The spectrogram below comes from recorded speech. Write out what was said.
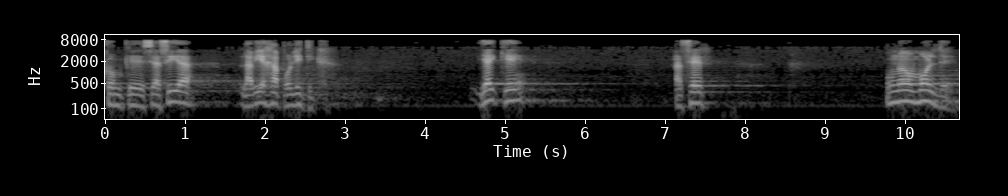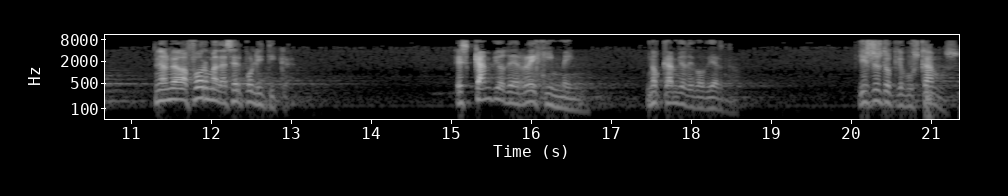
con que se hacía la vieja política. Y hay que hacer un nuevo molde, una nueva forma de hacer política. Es cambio de régimen, no cambio de gobierno. Y eso es lo que buscamos.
